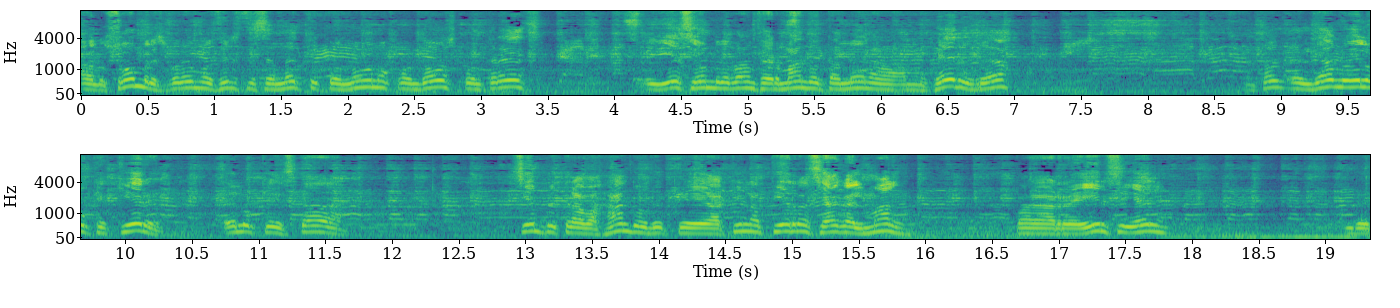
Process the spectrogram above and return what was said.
a los hombres, podemos decir que se mete con uno, con dos, con tres, y ese hombre va enfermando también a mujeres, ¿verdad? Entonces el diablo es lo que quiere, es lo que está siempre trabajando, de que aquí en la tierra se haga el mal, para reírse él de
